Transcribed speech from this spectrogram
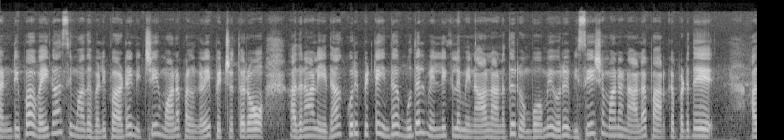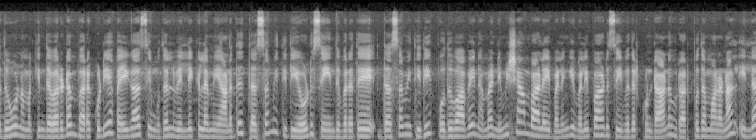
கண்டிப்பாக வைகாசி மாத வழிபாடு நிச்சயமான பலன்களை பெற்றுத்தரும். அதனாலே தான் குறிப்பிட்டு இந்த முதல் வெள்ளிக்கிழமை நாளானது ரொம்பவுமே ஒரு விசேஷமான நாளாக பார்க்கப்படுது. அதுவும் நமக்கு இந்த வருடம் வரக்கூடிய வைகாசி முதல் வெள்ளிக்கிழமையானது தசமி திதியோடு சேர்ந்து வருது. தசமி திதி பொதுவாகவே நம்ம நிமிஷாம்பாலை வழங்கி வழிபாடு செய்வதற்குண்டான ஒரு அற்புதமான நாள். இல்லை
